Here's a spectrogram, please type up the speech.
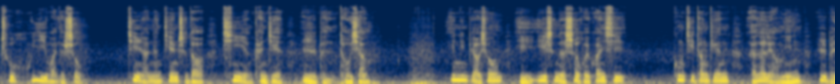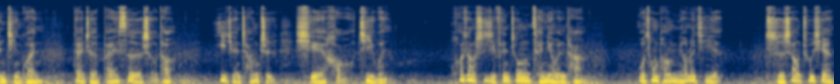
出乎意外的瘦，竟然能坚持到亲眼看见日本投降。因您表兄以医生的社会关系，公祭当天来了两名日本警官，戴着白色手套，一卷长纸写好祭文，花上十几分钟才念完。他，我从旁瞄了几眼，纸上出现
